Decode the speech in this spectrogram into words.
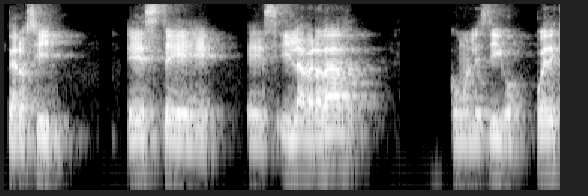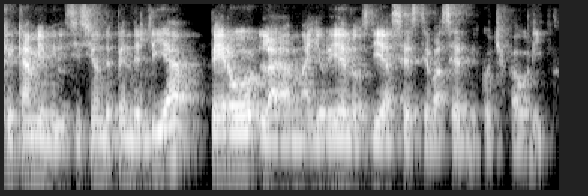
Pero sí, este es, y la verdad, como les digo, puede que cambie mi decisión, depende del día, pero la mayoría de los días este va a ser mi coche favorito.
